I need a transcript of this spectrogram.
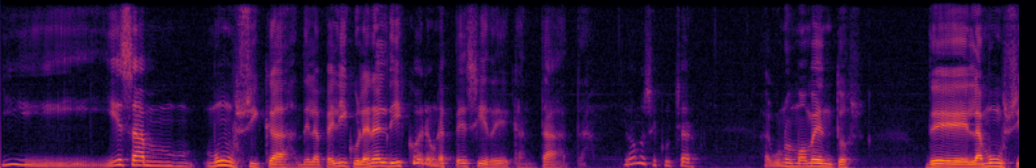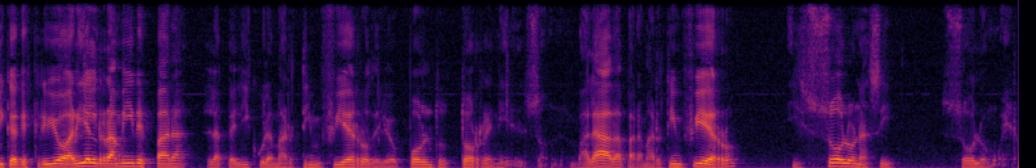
Y, y esa música de la película en el disco era una especie de cantata. Y vamos a escuchar algunos momentos de la música que escribió Ariel Ramírez para la película Martín Fierro de Leopoldo Torre Nilsson. Balada para Martín Fierro y solo nací, solo muero.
